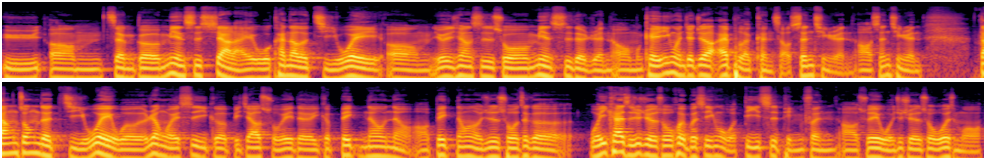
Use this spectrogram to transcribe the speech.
于嗯整个面试下来，我看到的几位嗯有点像是说面试的人哦，我们可以英文就叫 applicants 哦，申请人哦，申请人。当中的几位，我认为是一个比较所谓的一个 big no no 哦，big no no 就是说这个，我一开始就觉得说会不会是因为我第一次评分哦，所以我就觉得说为什么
